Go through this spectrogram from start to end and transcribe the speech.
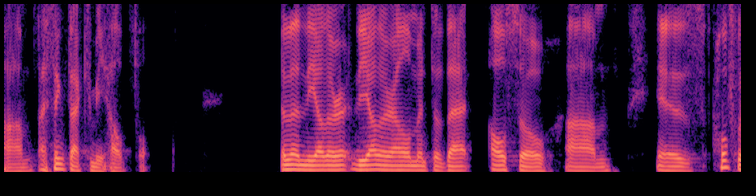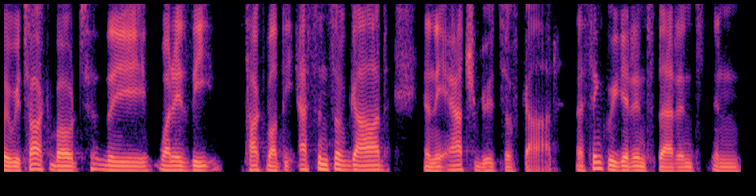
Um, I think that can be helpful. And then the other the other element of that also um, is hopefully we talk about the what is the talk about the essence of God and the attributes of God. I think we get into that in in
